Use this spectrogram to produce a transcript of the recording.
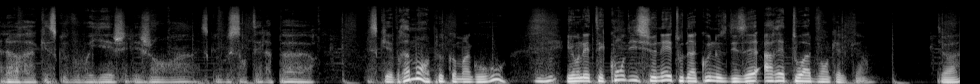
alors qu'est-ce que vous voyez chez les gens hein? Est-ce que vous sentez la peur? Ce qui est vraiment un peu comme un gourou. Mhm. Et on était conditionnés et tout d'un coup il nous disait arrête-toi devant quelqu'un. Tu vois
